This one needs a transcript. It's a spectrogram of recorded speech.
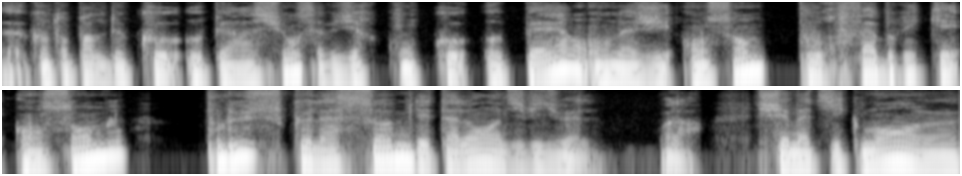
Euh, quand on parle de coopération, ça veut dire qu'on coopère, on agit ensemble pour fabriquer ensemble plus que la somme des talents individuels. Schématiquement, euh,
